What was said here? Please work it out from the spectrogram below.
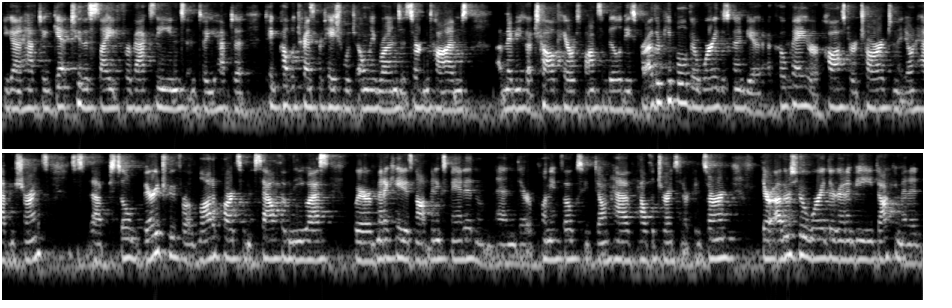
You're going to have to get to the site for vaccines, and so you have to take public transportation, which only runs at certain times. Uh, maybe you've got childcare responsibilities. For other people, they're worried there's going to be a, a copay or a cost or a charge and they don't have insurance. It's uh, still very true for a lot of parts in the South of the US where Medicaid has not been expanded and, and there are plenty of folks who don't have health insurance and are concerned. There are others who are worried they're going to be documented,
